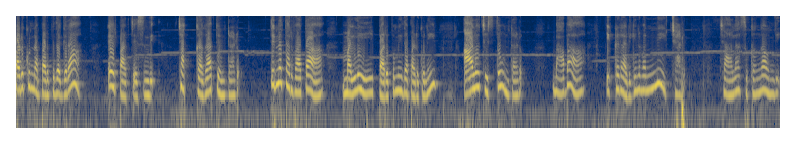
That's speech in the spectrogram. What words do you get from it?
పడుకున్న పరుపు దగ్గర ఏర్పాటు చేసింది. చక్కగా తింటాడు. తిన్న తర్వాత మళ్ళీ పరుపు మీద పడుకుని ఆలోచిస్తూ ఉంటాడు. బాబా ఇక్కడ అడిగినవన్నీ ఇచ్చాడు. చాలా సుఖంగా ఉంది.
